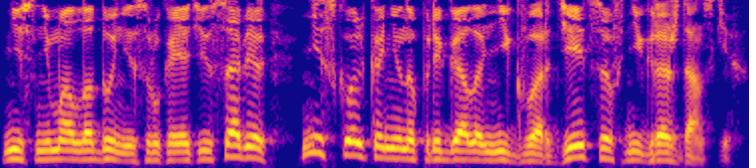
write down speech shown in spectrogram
не снимал ладони с рукояти сабель, нисколько не напрягало ни гвардейцев, ни гражданских.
